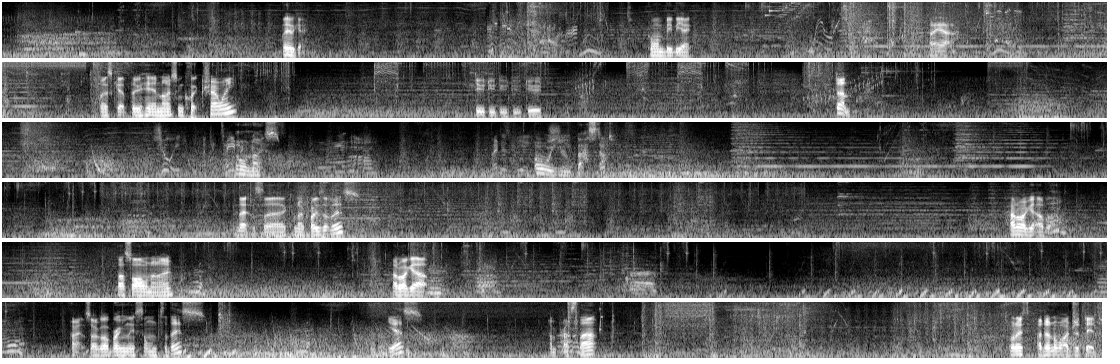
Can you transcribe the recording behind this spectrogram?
There we go. Come on, BB-8. Hiya. Let's get through here nice and quick, shall we? Do do do do do. Done. Chewie, a container. Oh, nice. Mine is being Oh, you bastard. Let's, uh, can I close up this? How do I get up there? That's all I want to know. How do I get up? Alright, so i got to bring this onto this. Yes. And press that. Be honest, I don't know what I just did.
